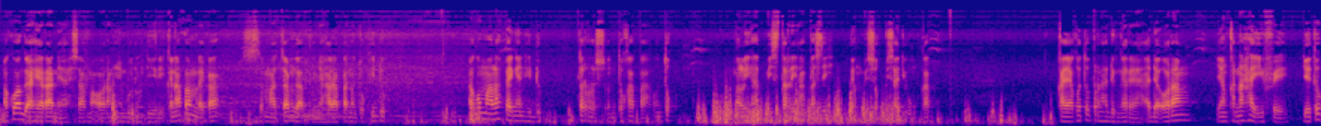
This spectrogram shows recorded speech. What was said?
Aku agak heran ya sama orang yang bunuh diri. Kenapa mereka semacam gak punya harapan untuk hidup? Aku malah pengen hidup terus untuk apa? Untuk melihat misteri apa sih yang besok bisa diungkap? Kayak aku tuh pernah dengar ya ada orang yang kena HIV dia tuh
